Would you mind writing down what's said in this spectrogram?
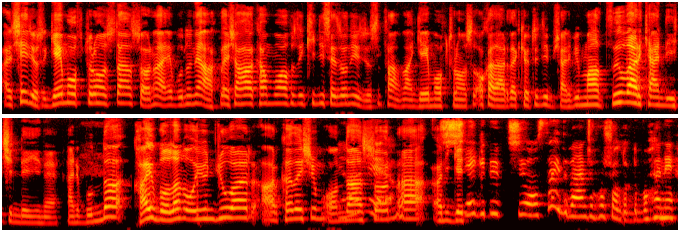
Hani şey diyorsun Game of Thrones'tan sonra hani bunu ne akla işte Hakan Muhafız ikinci sezonu izliyorsun. Tamam lan Game of Thrones'un o kadar da kötü değilmiş. Hani bir mantığı var kendi içinde yine. Hani bunda kaybolan oyuncu var arkadaşım. Ondan yani, sonra hani şey gibi bir şey olsaydı bence hoş olurdu. Bu hani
